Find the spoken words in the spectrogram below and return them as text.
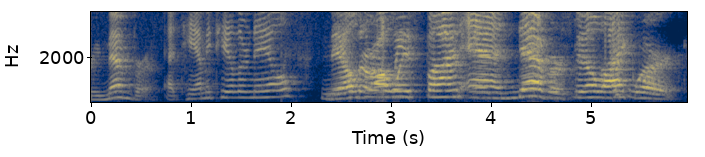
Remember, at Tammy Taylor Nails, nails are always fun and never feel like work.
